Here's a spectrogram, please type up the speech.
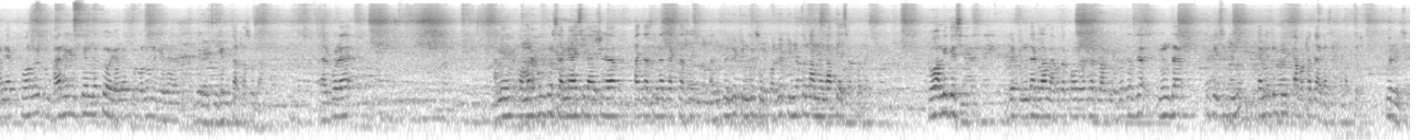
মানে কল বাড়ির জন্য তো এখানে কল এখানে বেরোচ্ছি এখানে চারটা সোডা তারপরে আমি আমার ফোন করছি, আমি আইসি আইসি পাইতেছি না, দেখতেছি। আমি তো লেট্রিন দেখছি কলের টিনে তো নামে নাতে আছে পরে তো আমি গেছি লেট্রিন দেখলাম, এবার কল দেখলাম নিন্দা গেছি এমনি কিন্তু কাপড়টা দেখা গেছে খেলার থেকে করে রয়েছে।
